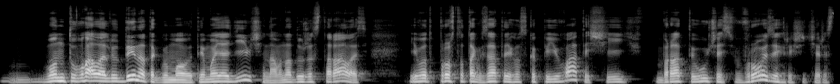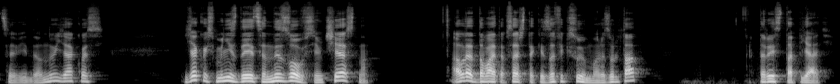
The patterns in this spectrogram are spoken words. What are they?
монтувала людина, так би мовити, моя дівчина, вона дуже старалась. І от просто так взяти його скопіювати, ще й брати участь в розіграші через це відео, ну, якось, якось мені здається, не зовсім чесно. Але давайте все ж таки зафіксуємо результат. 305.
